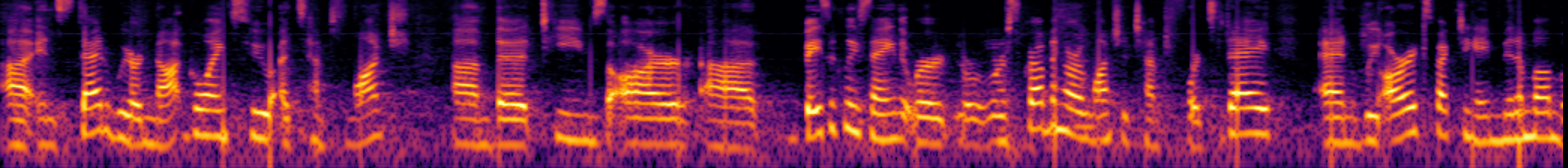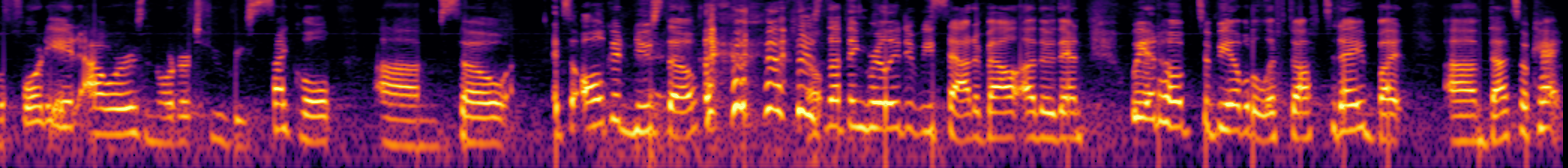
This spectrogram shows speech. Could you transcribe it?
Uh, instead, we are not going to attempt launch. Um, the teams are uh, basically saying that we're, we're scrubbing our launch attempt for today, and we are expecting a minimum of 48 hours in order to recycle. Um, so it's all good news, though. There's nothing really to be sad about other than we had hoped to be able to lift off today, but um, that's okay.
